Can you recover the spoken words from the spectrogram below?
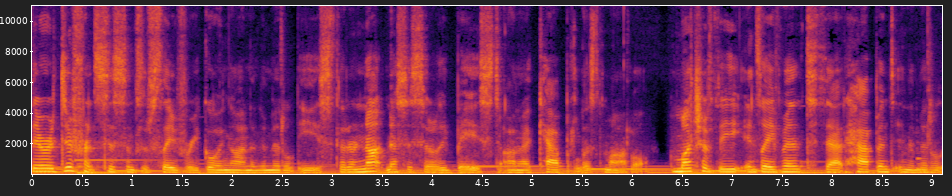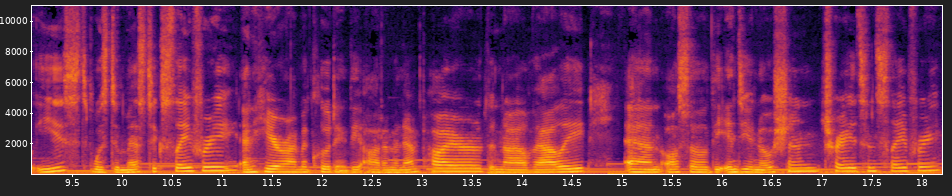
There are different systems of slavery going on in the Middle East that are not necessarily based on a capitalist model. Much of the enslavement that happened in the Middle East was domestic slavery, and here I'm including the Ottoman Empire, the Nile Valley, and also the Indian Ocean trades in slavery.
